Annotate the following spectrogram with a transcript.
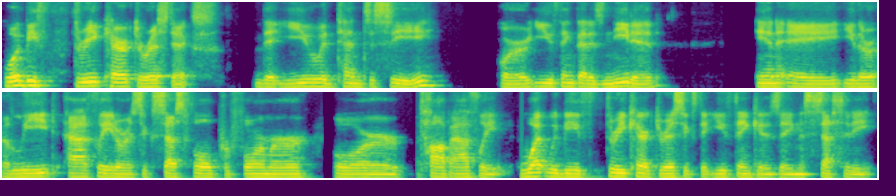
What would be three characteristics that you would tend to see or you think that is needed in a either elite athlete or a successful performer or top athlete what would be three characteristics that you think is a necessity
